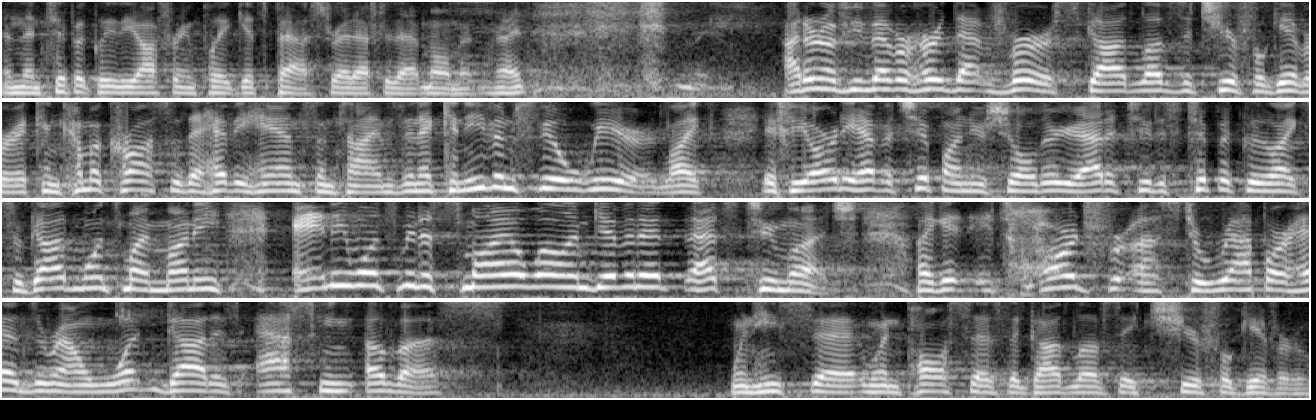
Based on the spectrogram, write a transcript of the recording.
And then typically the offering plate gets passed right after that moment, right? I don't know if you've ever heard that verse, God loves a cheerful giver. It can come across with a heavy hand sometimes, and it can even feel weird. Like if you already have a chip on your shoulder, your attitude is typically like, So God wants my money, and He wants me to smile while I'm giving it? That's too much. Like it, it's hard for us to wrap our heads around what God is asking of us when, he said, when Paul says that God loves a cheerful giver.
